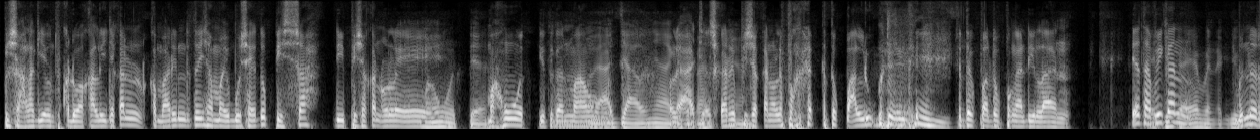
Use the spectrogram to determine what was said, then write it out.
pisah lagi untuk kedua kalinya kan kemarin itu sama ibu saya itu pisah dipisahkan oleh Maut ya. Mahmud gitu kan mau Oleh ajalnya. oleh gitu aja kan. sekarang Ya. dipisahkan oleh ketuk palu ketuk palu pengadilan ya tapi Ya kan ya, bener, juga. bener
